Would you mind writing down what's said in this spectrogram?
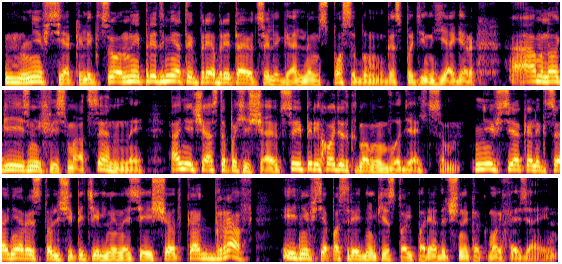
«Не все коллекционные предметы приобретаются легальным способом, господин Ягер, а многие из них весьма ценны. Они часто похищаются и переходят к новым владельцам. Не все коллекционеры столь щепетильны на сей счет, как граф, и не все посредники столь порядочны, как мой хозяин».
